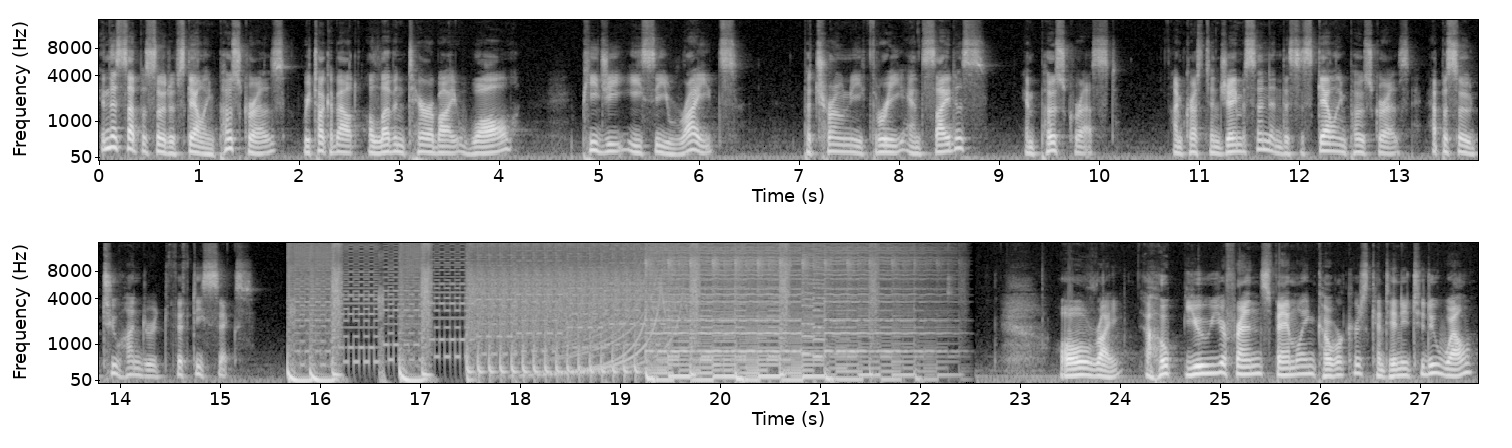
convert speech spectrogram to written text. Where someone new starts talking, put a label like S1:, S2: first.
S1: In this episode of Scaling Postgres, we talk about 11 terabyte WAL, PGEC writes, Patroni 3 and Citus, and PostgREST. I'm Creston Jamison, and this is Scaling Postgres, episode 256. All right. I hope you, your friends, family, and coworkers continue to do well.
